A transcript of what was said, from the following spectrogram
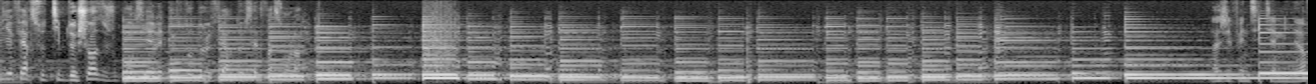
Deviez faire ce type de choses, je vous conseillerais plutôt de le faire de cette façon-là. Là, j'ai fait une septième mineure.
